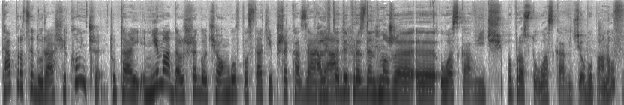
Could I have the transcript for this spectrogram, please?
ta procedura się kończy. Tutaj nie ma dalszego ciągu w postaci przekazania Ale wtedy prezydent może e, ułaskawić, po prostu ułaskawić obu panów?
